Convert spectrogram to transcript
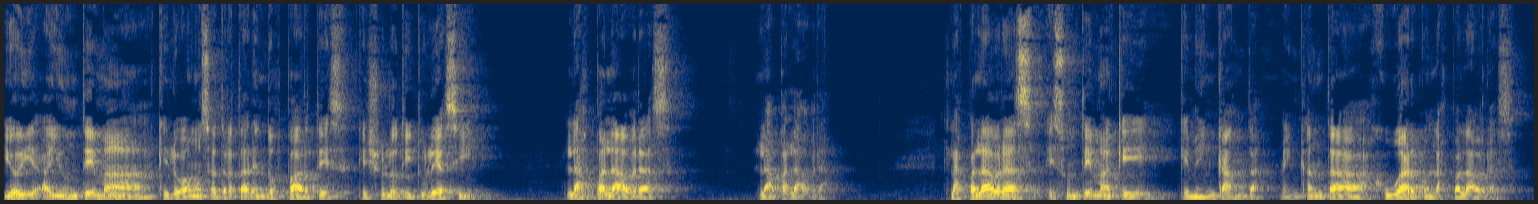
Y hoy hay un tema que lo vamos a tratar en dos partes, que yo lo titulé así. Las palabras, la palabra. Las palabras es un tema que, que me encanta, me encanta jugar con las palabras.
